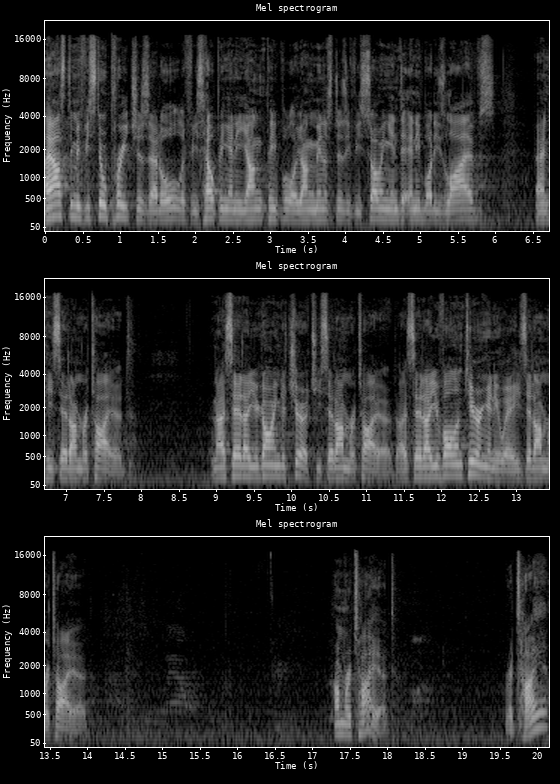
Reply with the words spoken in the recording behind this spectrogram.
I asked him if he still preaches at all, if he's helping any young people or young ministers, if he's sowing into anybody's lives. And he said, I'm retired. And I said, Are you going to church? He said, I'm retired. I said, Are you volunteering anywhere? He said, I'm retired. I'm retired. Retired?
